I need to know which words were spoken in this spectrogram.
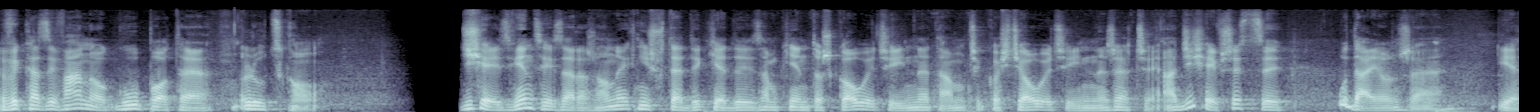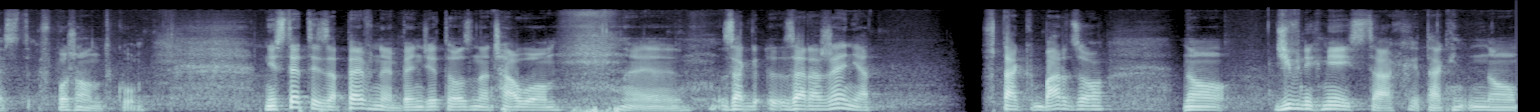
wykazywano głupotę ludzką. Dzisiaj jest więcej zarażonych niż wtedy, kiedy zamknięto szkoły, czy inne tam, czy kościoły, czy inne rzeczy. A dzisiaj wszyscy udają, że jest w porządku. Niestety zapewne będzie to oznaczało e, zarażenia w tak bardzo no, dziwnych miejscach, tak no,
